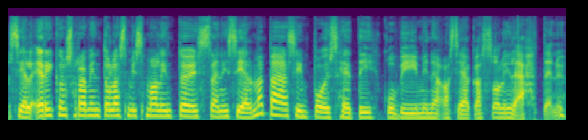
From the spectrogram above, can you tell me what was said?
Siellä erikoisravintolassa, missä mä olin töissä, niin siellä mä pääsin pois heti, kun viimeinen asiakas oli lähtenyt.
